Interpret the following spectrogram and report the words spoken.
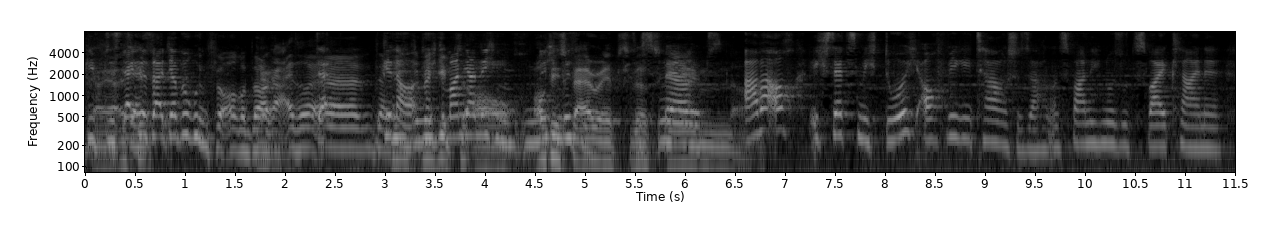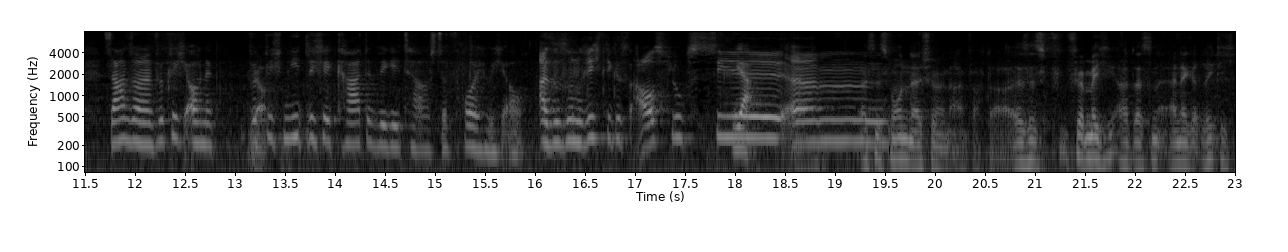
gibt es Ja, ihr denn. seid ja berühmt für eure Burger, also Da- äh, da- genau. die Die möchte man ja nicht, auch. nicht Auch die. Spare Ribs wird es Spare geben. Aber auch, ich setze mich durch, auch vegetarische Sachen. Und zwar nicht nur so zwei kleine Sachen, sondern wirklich auch eine wirklich niedliche Karte vegetarisch. Da freue ich mich auch. Also so ein richtiges Ausflugsziel. Ja. Ähm, Es ist wunderschön einfach da. Es ist für mich hat das eine richtig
